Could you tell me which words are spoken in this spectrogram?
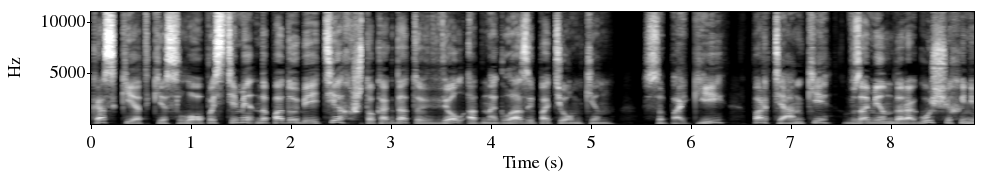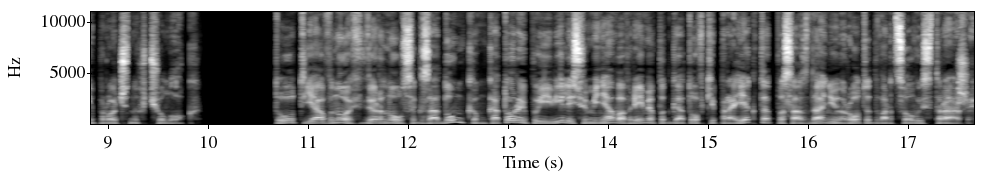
каскетки с лопастями наподобие тех, что когда-то ввел одноглазый Потемкин, сапоги, портянки взамен дорогущих и непрочных чулок. Тут я вновь вернулся к задумкам, которые появились у меня во время подготовки проекта по созданию роты дворцовой стражи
